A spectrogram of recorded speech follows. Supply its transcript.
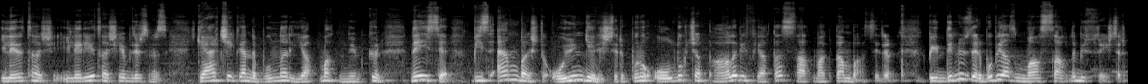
ileri taşı ileriye taşıyabilirsiniz. Gerçekten de bunları yapmak mümkün. Neyse biz en başta oyun geliştirip bunu oldukça pahalı bir fiyatta satmaktan bahsediyorum. Bildiğiniz üzere bu biraz masraflı bir süreçtir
